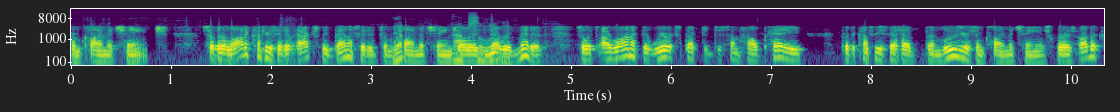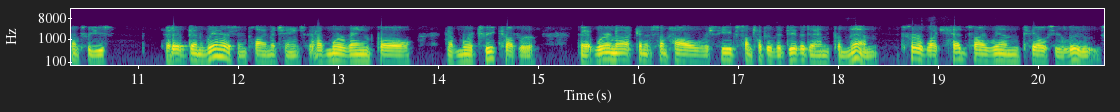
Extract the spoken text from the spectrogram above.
from climate change. So there are a lot of countries that have actually benefited from yep, climate change, although they've never admitted. So it's ironic that we're expected to somehow pay for the countries that have been losers in climate change, whereas other countries that have been winners in climate change, that have more rainfall, have more tree cover, that we're not going to somehow receive some type of a dividend from them. It's sort of like heads I win, tails you lose.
